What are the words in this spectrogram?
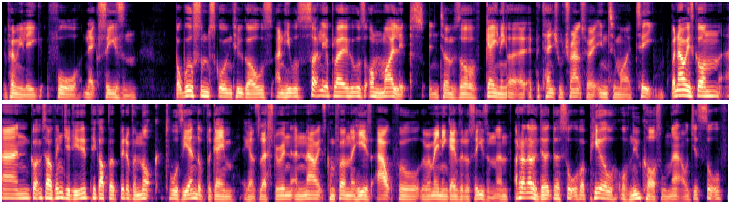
the Premier League for next season but Wilson scoring two goals, and he was certainly a player who was on my lips in terms of gaining a, a, potential transfer into my team. But now he's gone and got himself injured. He did pick up a bit of a knock towards the end of the game against Leicester, and, and now it's confirmed that he is out for the remaining games of the season. And I don't know, the, the sort of appeal of Newcastle now just sort of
